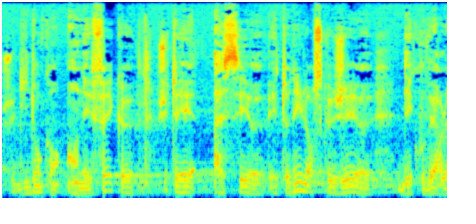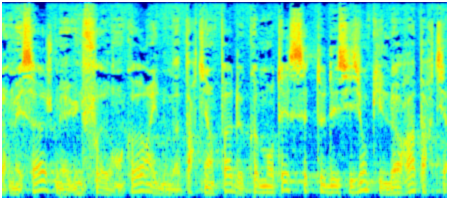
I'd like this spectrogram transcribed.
Je dis donc en, effet que j'étais assez étonné lorsque j'ai découvert leur message, mais une fois encore, il ne m'appartient pas de commenter cette décision qui leur appartient.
